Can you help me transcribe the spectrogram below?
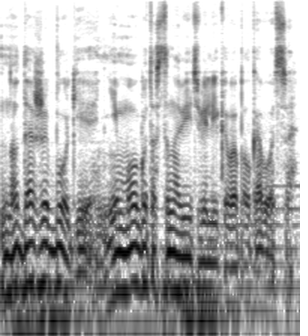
Но даже боги не могут остановить великого полководца –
